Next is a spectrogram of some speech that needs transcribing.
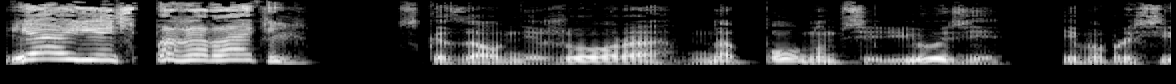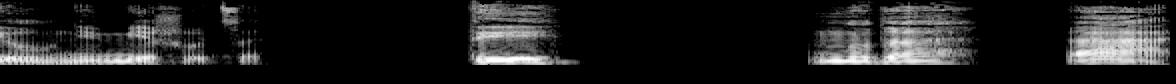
«Я есть пожиратель!» — сказал мне Жора на полном серьезе и попросил не вмешиваться. «Ты? Ну да. А,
